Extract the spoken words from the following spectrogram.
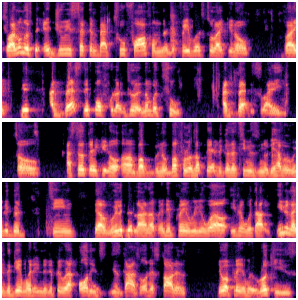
so I don't know if the injuries set them back too far from like the favorites to like you know, like they, at best they fall through to like number two, at best. Like so, I still think you know, um, but you know, Buffalo's up there because the team is you know they have a really good team. They have a really good lineup, and they're playing really well, even without even like the game where they, you know, they play without all these these guys, all the starters. They were playing with rookies,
